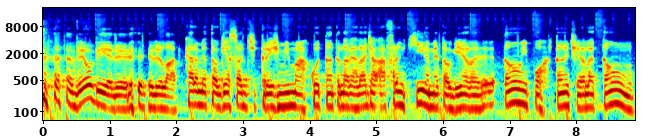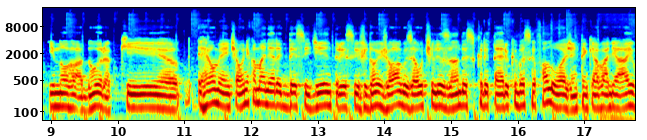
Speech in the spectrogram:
ver, eu vi ele, ele lá. Cara, Metal Gear Solid 3 me marcou tanto. Na verdade, a, a franquia Metal Gear é tão importante, ela é tão inovadora que realmente a única maneira de decidir entre esses dois jogos é utilizando esse critério que você falou. A gente tem que avaliar uh,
